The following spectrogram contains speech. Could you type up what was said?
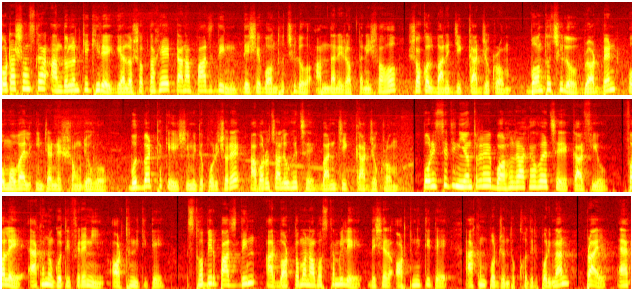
কোটা সংস্কার আন্দোলনকে ঘিরে গেল সপ্তাহে টানা পাঁচ দিন দেশে বন্ধ ছিল আমদানি, রপ্তানি সহ সকল বাণিজ্যিক কার্যক্রম। বন্ধ ছিল ব্রডব্যান্ড ও মোবাইল ইন্টারনেট সংযোগও। বুধবার থেকে সীমিত পরিসরে আবারও চালু হয়েছে বাণিজ্যিক কার্যক্রম। পরিস্থিতি নিয়ন্ত্রণে বহাল রাখা হয়েছে কারফিউ, ফলে এখনও গতি ফেরেনি অর্থনীতিতে। স্থবির পাঁচ দিন আর বর্তমান অবস্থা মিলে দেশের অর্থনীতিতে এখন পর্যন্ত ক্ষতির পরিমাণ প্রায় এক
